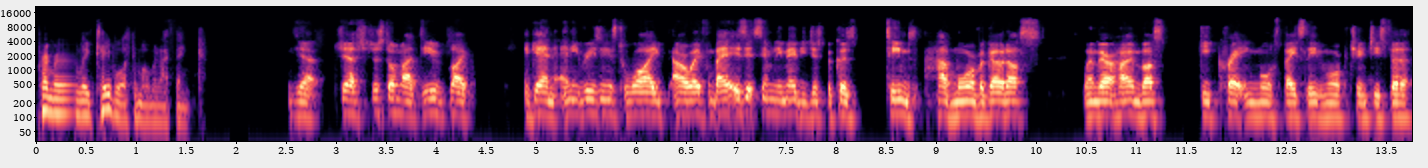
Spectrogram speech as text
Premier League table at the moment. I think. Yeah, Jess, just on that, do you like again any reason as to why our away from Bay? Is it simply maybe just because teams have more of a go at us when they're at home, thus keep creating more space, leaving more opportunities for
